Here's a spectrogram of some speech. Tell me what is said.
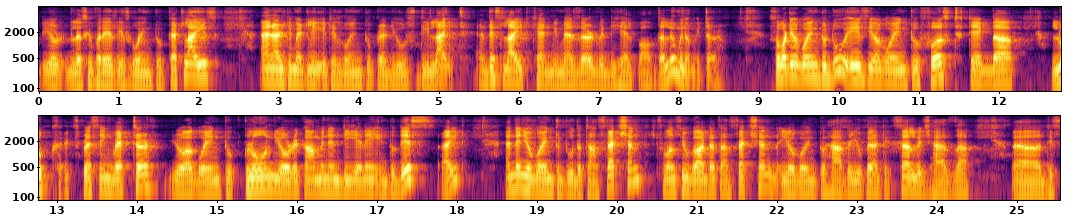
your luciferase is going to catalyze and ultimately it is going to produce the light and this light can be measured with the help of the luminometer. So, what you are going to do is you are going to first take the Luc expressing vector, you are going to clone your recombinant DNA into this right and then you are going to do the transfection. So, once you got the transfection you are going to have the eukaryotic cell which has the uh, this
